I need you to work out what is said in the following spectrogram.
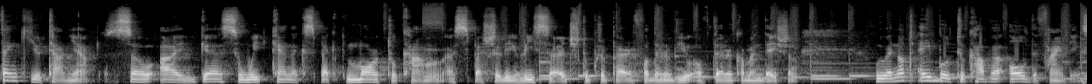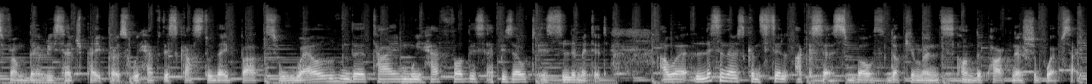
Thank you, Tanya. So I guess we can expect more to come, especially research to prepare for the review of the recommendation. We were not able to cover all the findings from the research papers we have discussed today, but well, the time we have for this episode is limited. Our listeners can still access both documents on the partnership website.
